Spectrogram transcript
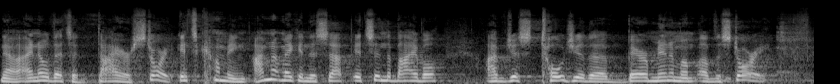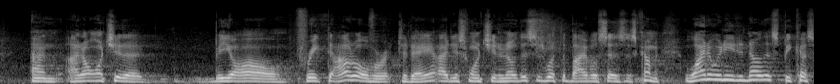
Now, I know that's a dire story. It's coming. I'm not making this up, it's in the Bible. I've just told you the bare minimum of the story. And I don't want you to be all freaked out over it today. I just want you to know this is what the Bible says is coming. Why do we need to know this? Because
